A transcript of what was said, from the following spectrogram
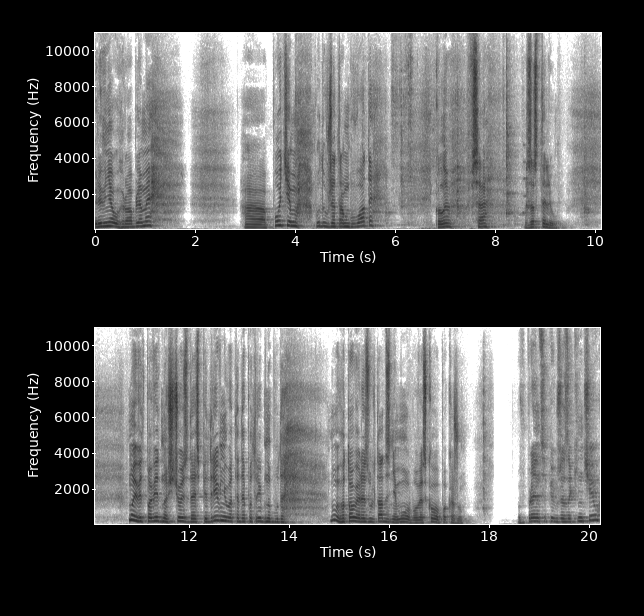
Рівняв граблями. Потім буду вже трамбувати, коли все застелю. Ну і відповідно щось десь підрівнювати, де потрібно буде. Ну, готовий результат зніму, обов'язково покажу. В принципі, вже закінчив.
